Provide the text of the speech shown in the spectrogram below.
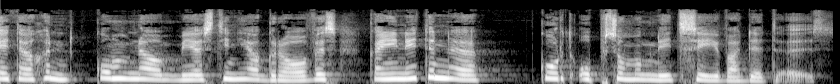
Het nou gekom na myasthenia gravis. Kan jy net in 'n kort opsomming net sê wat dit is?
